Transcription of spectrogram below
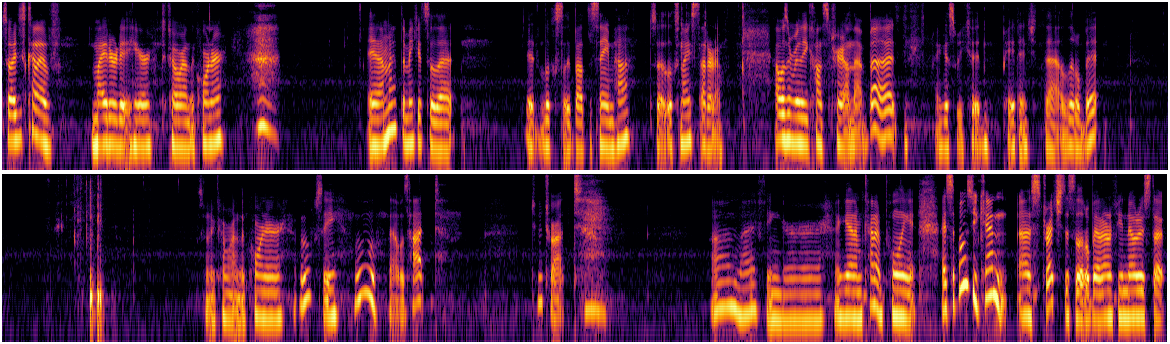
So I just kind of mitered it here to go around the corner. And I'm gonna have to make it so that it looks about the same, huh? So it looks nice. I don't know. I wasn't really concentrating on that, but I guess we could pay attention to that a little bit. So when I come around the corner, oopsie, ooh, that was hot. To trot on my finger. Again, I'm kind of pulling it. I suppose you can uh, stretch this a little bit. I don't know if you noticed that.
